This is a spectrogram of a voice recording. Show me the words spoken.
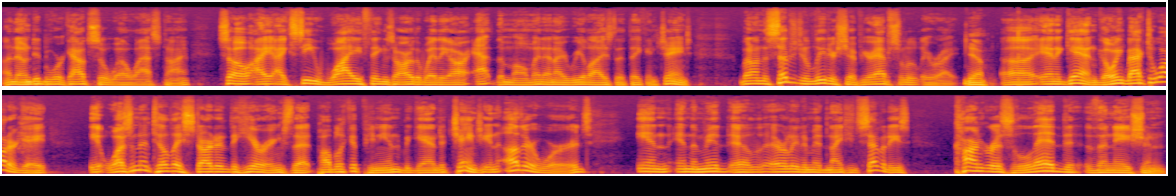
unknown didn't work out so well last time. So I, I see why things are the way they are at the moment, and I realize that they can change. But on the subject of leadership, you're absolutely right. Yeah. Uh, and again, going back to Watergate, it wasn't until they started the hearings that public opinion began to change. In other words, in in the mid uh, early to mid 1970s, Congress led the nation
